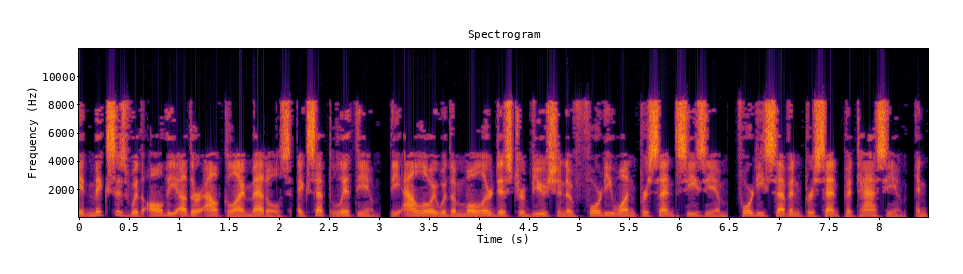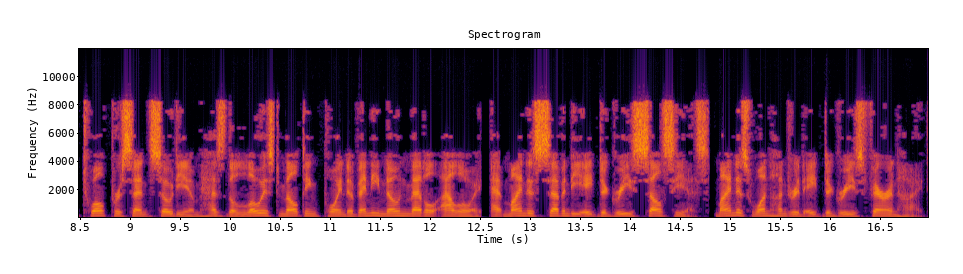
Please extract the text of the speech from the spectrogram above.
It mixes with all the other alkali metals except lithium. The alloy with a molar distribution of 41% cesium, 47% potassium, and 12% sodium has the lowest melting point of any known metal alloy at -78 degrees Celsius, -108 degrees Fahrenheit.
